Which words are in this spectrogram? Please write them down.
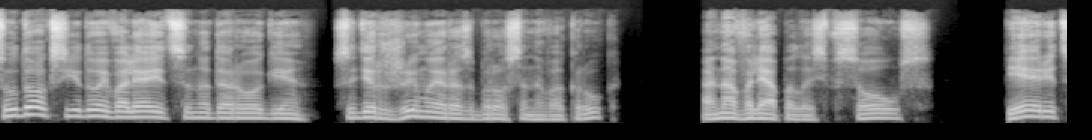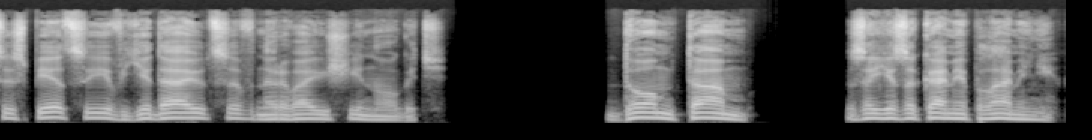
Судок с едой валяется на дороге, содержимое разбросано вокруг. Она вляпалась в соус. Перец и специи въедаются в нарывающий ноготь. Дом там, за языками пламени.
